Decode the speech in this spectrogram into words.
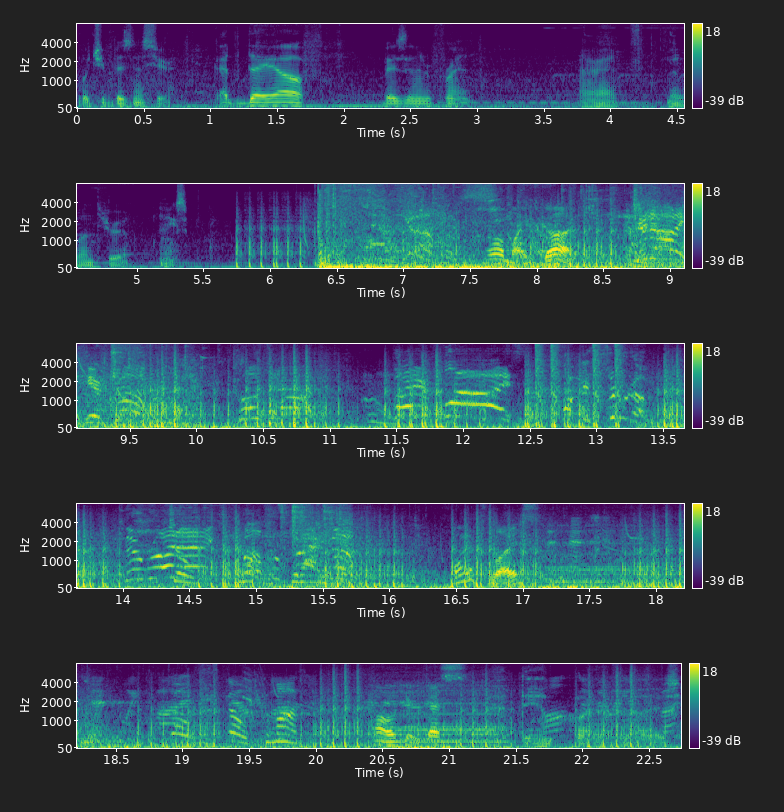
What's your business here? Got the day off. Visiting a friend. All right, move on through. Thanks. Oh my god. Get out of here, Joel! Close it up! Fireflies! Fucking shoot them! They're running! come on, let's get out of here. Fireflies? Go, go, come on. Oh, okay, that's. Damn fireflies.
